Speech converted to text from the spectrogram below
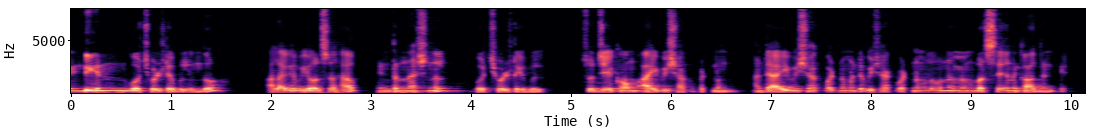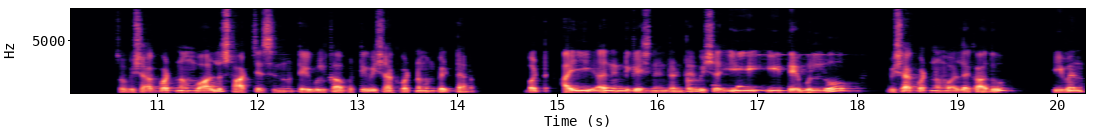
ఇండియన్ వర్చువల్ టేబుల్ ఉందో అలాగే we also have international virtual table. So JCOM I Visakhapatnam. అంటే ఐ విశాఖపట్నం అంటే విశాఖపట్నంలో ఉన్న మెంబర్సే అని కాదండి. సో విశాఖపట్నం వాళ్ళు స్టార్ట్ చేసిన టేబుల్ కాబట్టి విశాఖపట్నం అని పెట్టారు. బట్ ఐ అని ఇండికేషన్ ఏంటంటే విశా ఈ ఈ టేబుల్లో విశాఖపట్నం వాళ్ళే కాదు even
